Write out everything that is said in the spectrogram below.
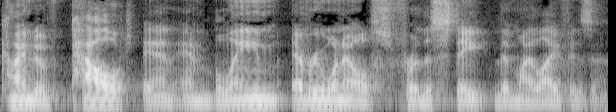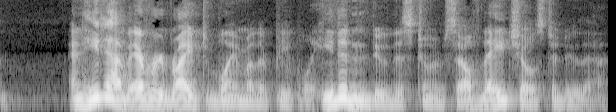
kind of pout and, and blame everyone else for the state that my life is in. And he'd have every right to blame other people. He didn't do this to himself, they chose to do that.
